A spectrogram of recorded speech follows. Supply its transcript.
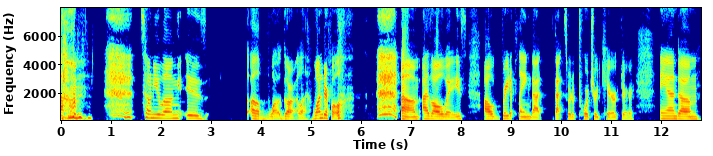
Um, Tony Leung is a, wonderful, um, as always. I'll rate at playing that that sort of tortured character. And um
